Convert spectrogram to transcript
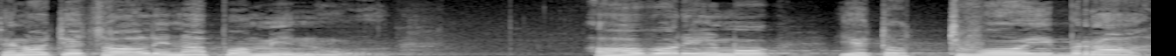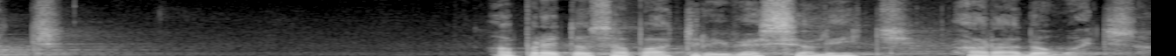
Ten otec ho ale napomenul a hovorí mu, je to tvoj brat. A preto sa patrí veseliť a radovať sa.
